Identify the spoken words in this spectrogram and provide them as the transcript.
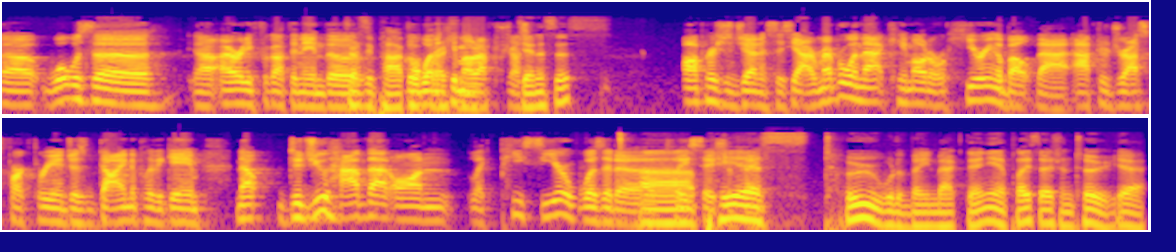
uh, what was the? Uh, I already forgot the name. The Jurassic Park the one that Operation came out after Jurassic Genesis. Operation Genesis. Yeah, I remember when that came out or hearing about that after Jurassic Park three and just dying to play the game. Now, did you have that on like PC or was it a Uh, PlayStation? PS2 would have been back then. Yeah, PlayStation 2. Yeah.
